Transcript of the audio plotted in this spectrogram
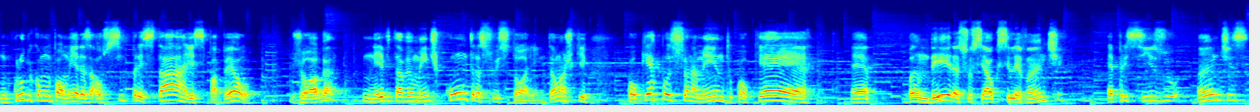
um clube como o Palmeiras, ao se prestar esse papel, joga inevitavelmente contra a sua história. Então, acho que qualquer posicionamento, qualquer é, bandeira social que se levante, é preciso antes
